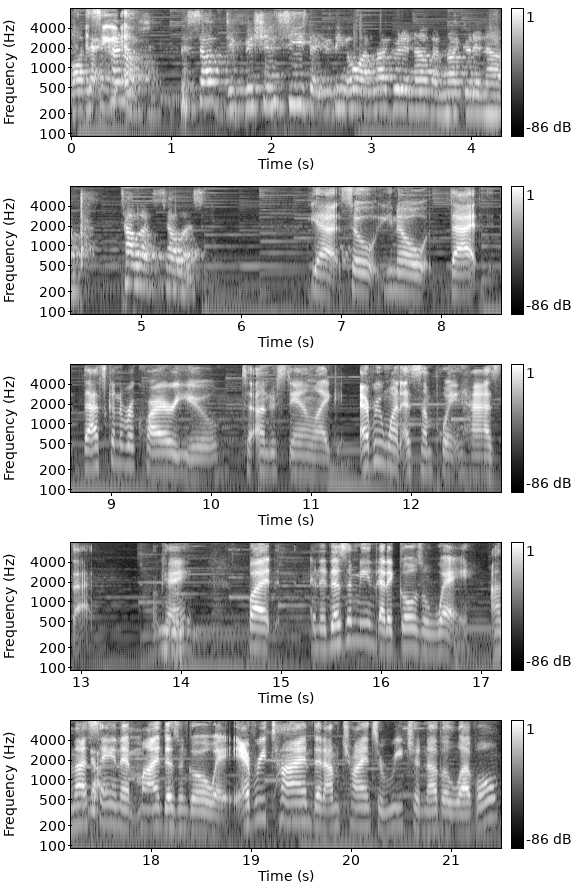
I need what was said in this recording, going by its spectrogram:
Or that see, kind of the self deficiencies that you think, oh, I'm not good enough, I'm not good enough. Tell us, tell us. Yeah, so you know that that's going to require you to understand like everyone at some point has that okay? Mm-hmm. but and it doesn't mean that it goes away. I'm not yeah. saying that mine doesn't go away. Every time that i'm trying to reach another level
